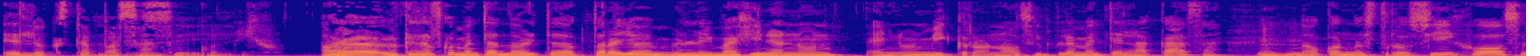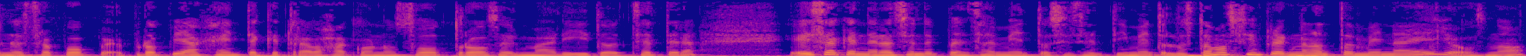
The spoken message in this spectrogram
es lo que está pasando Sí. conmigo. Ahora, lo que estás comentando ahorita, doctora, yo me lo imagino en un, en un micro, ¿no? Simplemente en la casa, ¿no? Con nuestros hijos, nuestra propia gente que trabaja con nosotros, el marido, etcétera. Esa generación de pensamientos y sentimientos lo estamos impregnando también a ellos, ¿no?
